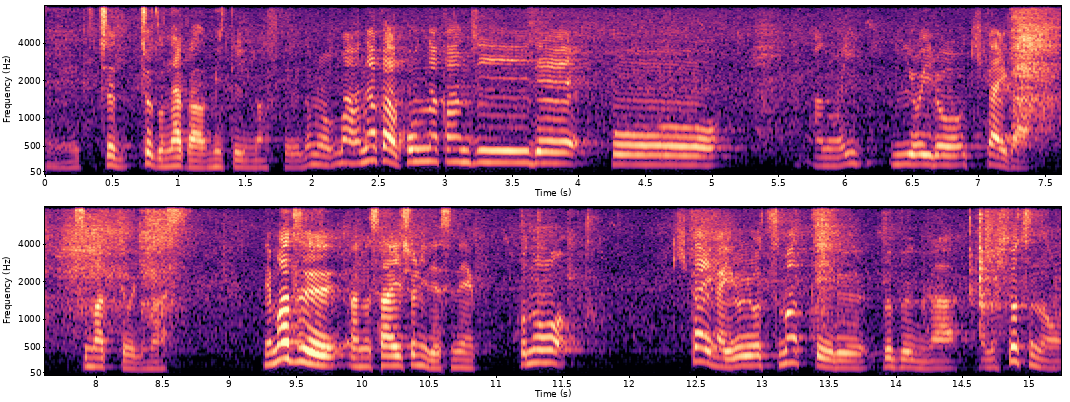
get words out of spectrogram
えー、ちょちょっと中を見てみますけれども、まあ、中はこんな感じでこうあのいろいろ機械が詰まっております。でまずあの最初にですねこの機械がいろいろ詰まっている部分があの一つの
